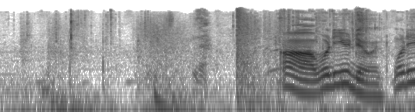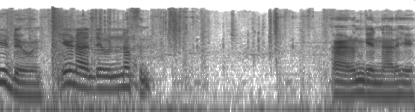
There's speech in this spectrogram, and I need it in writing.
Oh, what are you doing? What are you doing? You're not doing nothing. Alright, I'm getting out of here.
